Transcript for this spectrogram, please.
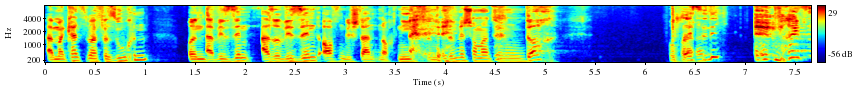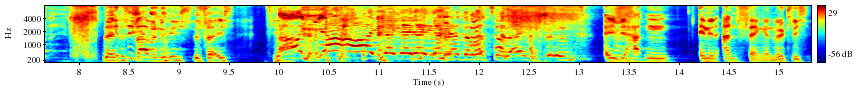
Aber man kann es mal versuchen. Und Aber wir sind, also wir sind offen gestanden noch nie. Sind, sind wir schon mal zu einem... doch, Wo war weißt das? du nicht? Äh, weißt du, Nein, das war aber nur ich. Das war ich. Ah ja, ja, ja, ja, ja, ja, da warst du alleine, stimmt. Ey, wir hatten in den Anfängen wirklich,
